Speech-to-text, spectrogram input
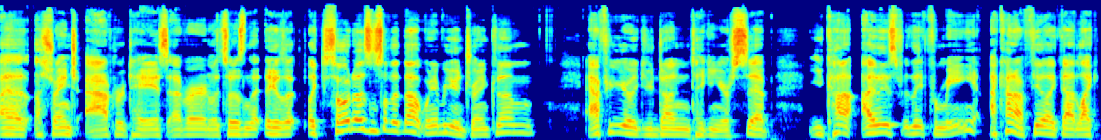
a a strange aftertaste ever. Like so, it's like, like sodas and stuff like that. Whenever you drink them, after you're you're done taking your sip, you kind of at least for me, I kind of feel like that like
